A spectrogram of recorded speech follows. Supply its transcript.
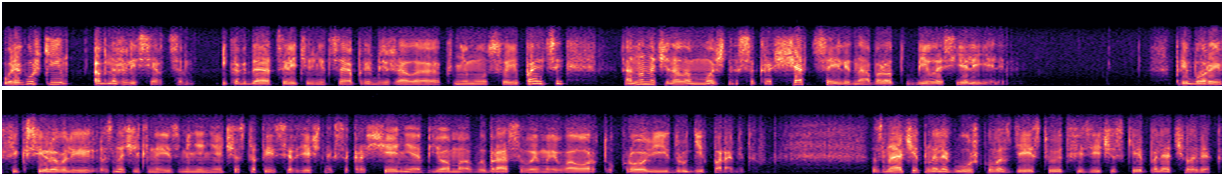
У лягушки обнажили сердце, и когда целительница приближала к нему свои пальцы, оно начинало мощно сокращаться или, наоборот, билось еле-еле. Приборы фиксировали значительные изменения частоты сердечных сокращений, объема выбрасываемой в аорту крови и других параметров. Значит, на лягушку воздействуют физические поля человека.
